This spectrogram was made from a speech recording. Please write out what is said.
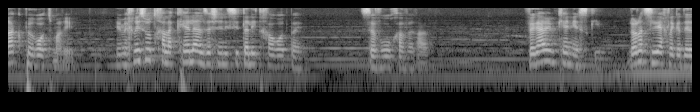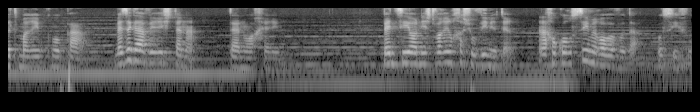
רק פירות מרים. הם הכניסו אותך לכלא על זה שניסית להתחרות בהם. סברו חבריו. וגם אם כן יסכימו, לא נצליח לגדל תמרים כמו פעם. מזג האוויר השתנה, טענו אחרים. בן ציון, יש דברים חשובים יותר. אנחנו קורסים מרוב עבודה, הוסיפו.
